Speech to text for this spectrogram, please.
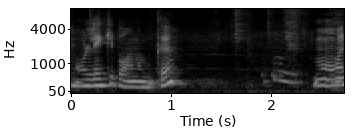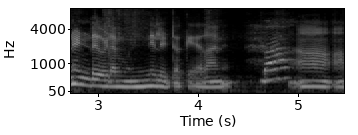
മുകളിലേക്ക് പോകാം നമുക്ക്. മോനുണ്ട് ഇവിടെ മുന്നിലിട്ടോ കയറാൻ ആ ആ.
